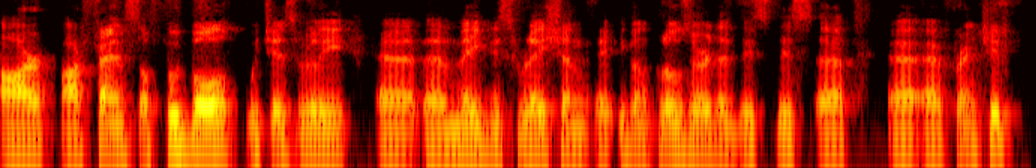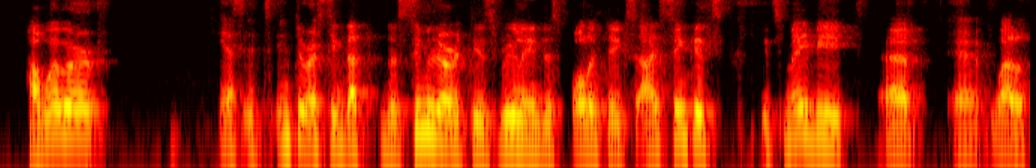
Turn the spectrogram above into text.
are are fans of football, which is really make this relation even closer. Than this this friendship. However, yes, it's interesting that the similarities really in this politics. I think it's it's maybe uh, uh, well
